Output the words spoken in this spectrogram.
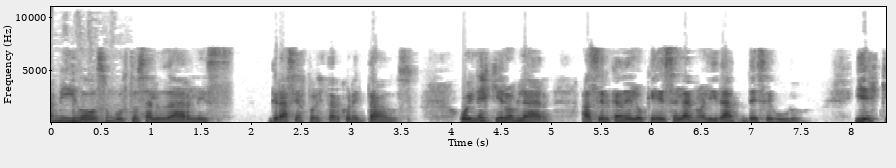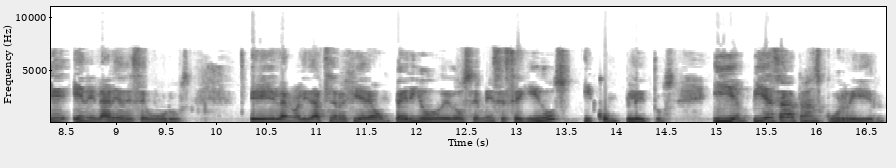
amigos, un gusto saludarles. Gracias por estar conectados. Hoy les quiero hablar acerca de lo que es la anualidad de seguro. Y es que en el área de seguros, eh, la anualidad se refiere a un periodo de 12 meses seguidos y completos. Y empieza a transcurrir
